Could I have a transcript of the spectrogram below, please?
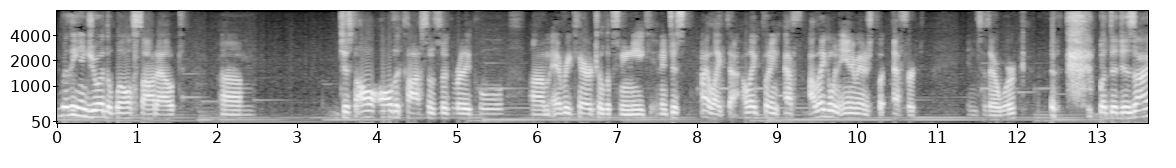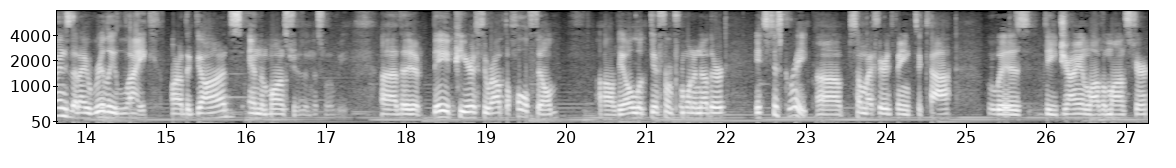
really enjoy the well thought out. Um, just all, all the costumes look really cool. Um, every character looks unique, and it just I like that. I like putting eff- I like when animators put effort into their work. but the designs that I really like are the gods and the monsters in this movie. Uh, they, they appear throughout the whole film. Uh, they all look different from one another. It's just great. Uh, some of my favorites being Te Kā, who is the giant lava monster.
